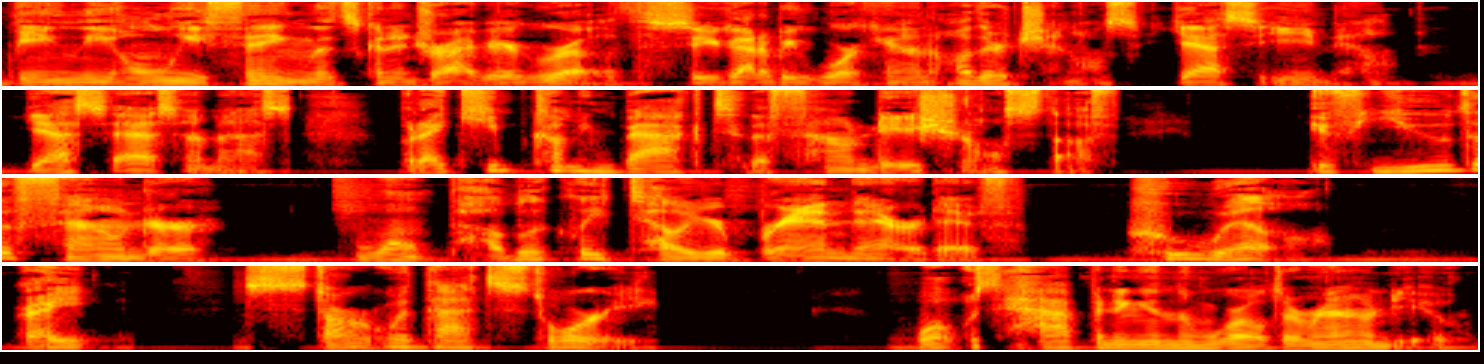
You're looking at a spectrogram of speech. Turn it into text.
being the only thing that's going to drive your growth. So you got to be working on other channels. Yes, email. Yes, SMS. But I keep coming back to the foundational stuff. If you, the founder, won't publicly tell your brand narrative, who will? Right? Start with that story. What was happening in the world around you?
